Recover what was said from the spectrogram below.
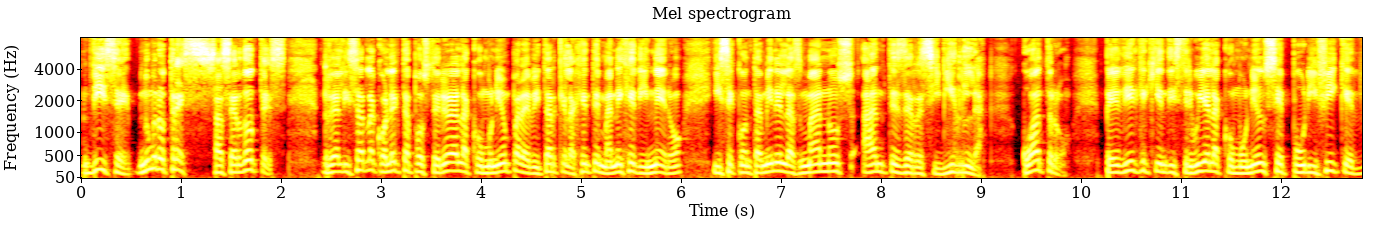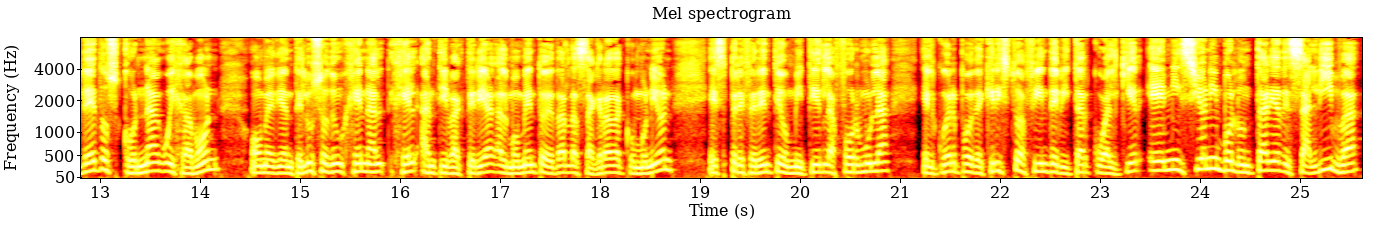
Dice, número tres, sacerdotes, realizar la colecta posterior a la comunión para evitar que la gente maneje dinero y se contamine las manos antes de recibirla. Cuatro, pedir que quien distribuya la comunión se purifique dedos con agua y jabón o mediante el uso de un gel, gel antibacterial al momento de dar la sagrada comunión. Es preferente omitir la fórmula el cuerpo de Cristo a fin de evitar cualquier emisión involuntaria de saliva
